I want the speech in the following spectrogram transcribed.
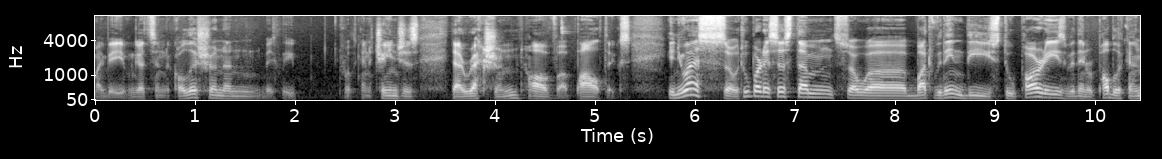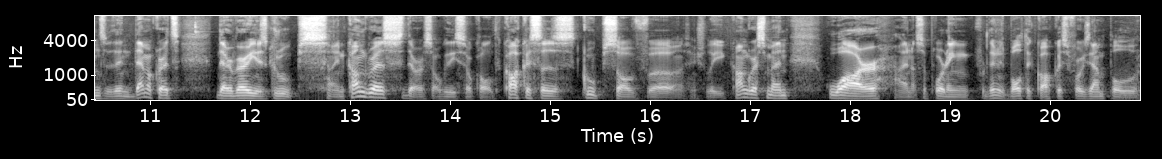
maybe even gets in a coalition, and basically what kind of changes direction of uh, politics. In US, so two-party system, so uh, but within these two parties, within Republicans, within Democrats, there are various groups. In Congress, there are so these so-called caucuses, groups of uh, essentially congressmen who are I know, supporting, for the Baltic Caucus, for example,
